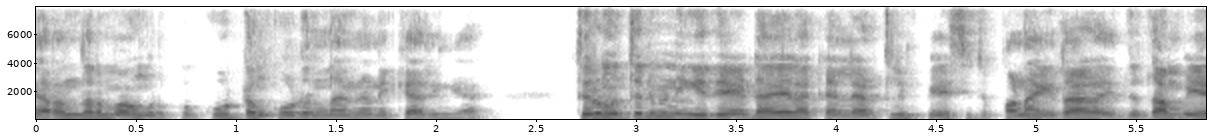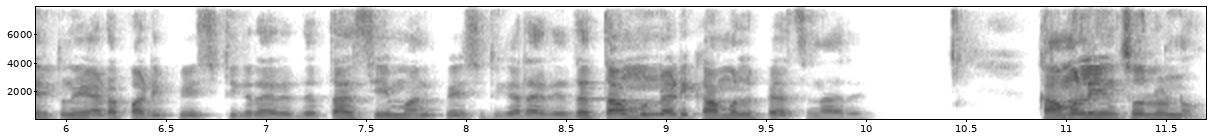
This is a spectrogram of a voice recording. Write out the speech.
நிரந்தரமாக உங்களுக்கு கூட்டம் கூடுலாம் நினைக்காதீங்க. திரும்ப திரும்ப நீங்கள் இதே டயலாக் எல்லா இடத்துலையும் பேசிட்டு போனால் இதான் இது தான் ஏற்கனவே எடப்பாடி பேசிட்டு இருக்கிறாரு இதைத்தான் சீமான் பேசிட்டு இருக்கிறாரு இதைத்தான் முன்னாடி கமல் பேசினார். கமலையும் சொல்லணும்.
